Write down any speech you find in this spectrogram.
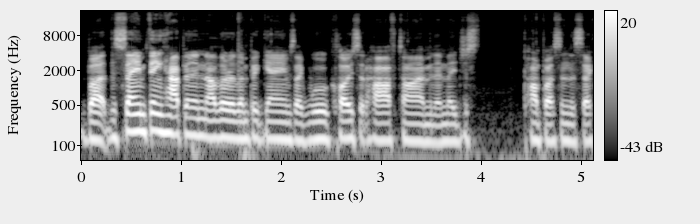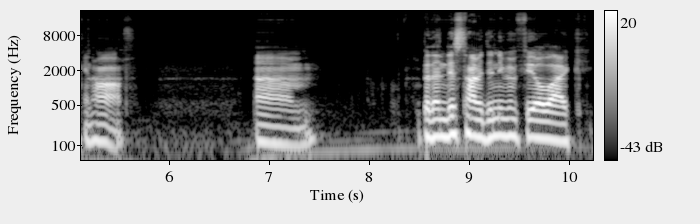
But the same thing happened in other Olympic games. Like, we were close at halftime and then they just pump us in the second half. Um, but then this time it didn't even feel like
